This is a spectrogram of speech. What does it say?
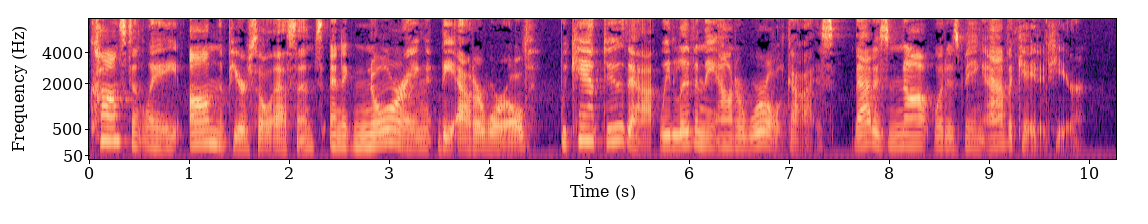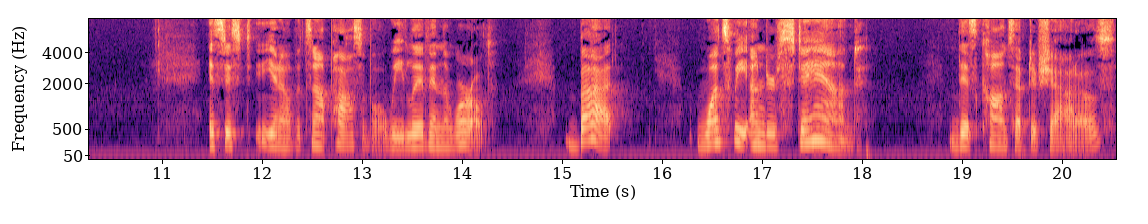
constantly on the pure soul essence and ignoring the outer world. We can't do that. We live in the outer world, guys. That is not what is being advocated here. It's just, you know, that's not possible. We live in the world. But once we understand this concept of shadows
